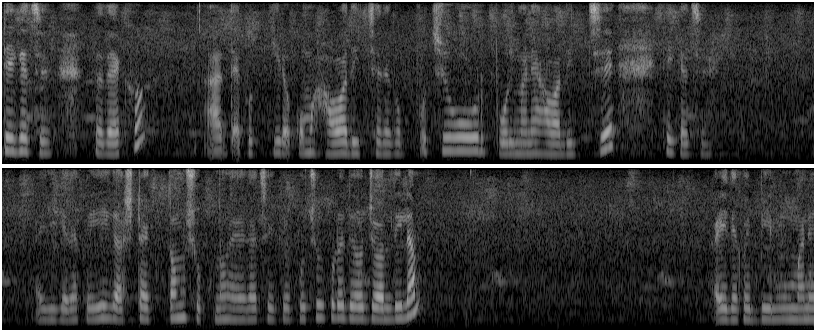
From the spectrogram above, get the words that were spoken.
ঠিক আছে। তো দেখো, আর দেখো কীরকম হাওয়া দিচ্ছে, দেখো প্রচুর পরিমাণে হাওয়া দিচ্ছে। ঠিক আছে। এইদিকে দেখো এই গাছটা একদম শুকনো হয়ে গেছে, একে প্রচুর করে দেওয়ার জল দিলাম। এই দেখো বেল মানে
